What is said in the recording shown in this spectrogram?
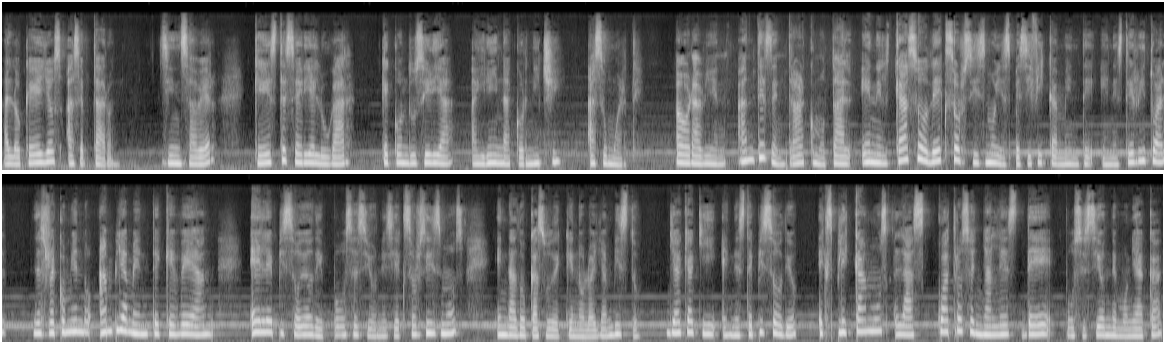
a lo que ellos aceptaron, sin saber que este sería el lugar que conduciría a Irina Cornici a su muerte. Ahora bien, antes de entrar como tal en el caso de exorcismo y específicamente en este ritual, les recomiendo ampliamente que vean el episodio de posesiones y exorcismos en dado caso de que no lo hayan visto, ya que aquí en este episodio explicamos las cuatro señales de posesión demoníaca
